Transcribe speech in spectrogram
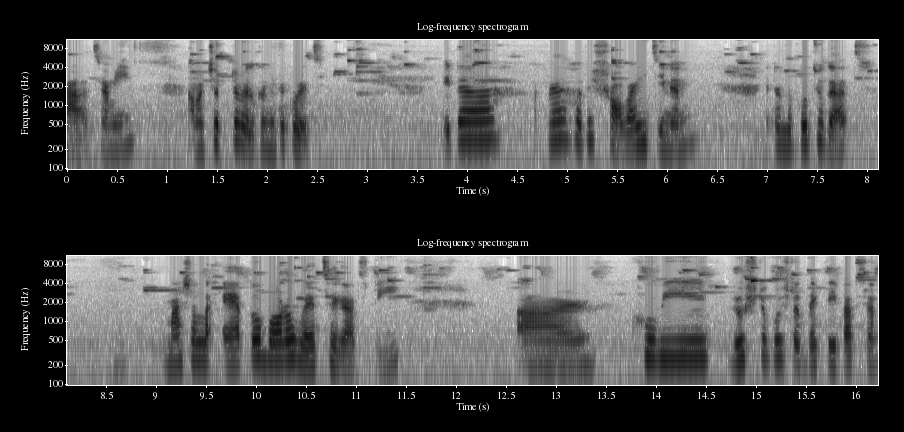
গাছ আমি আমার ছোট্ট ব্যালকনিতে করেছি। এটা আপনারা হয়তো সবাই চিনেন, এটা হলো কচু গাছ। মাশাল্লাহ এত বড় হয়েছে গাছটি। আর খুবই রুষ্টপুষ্ট, দেখতেই পাচ্ছেন।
